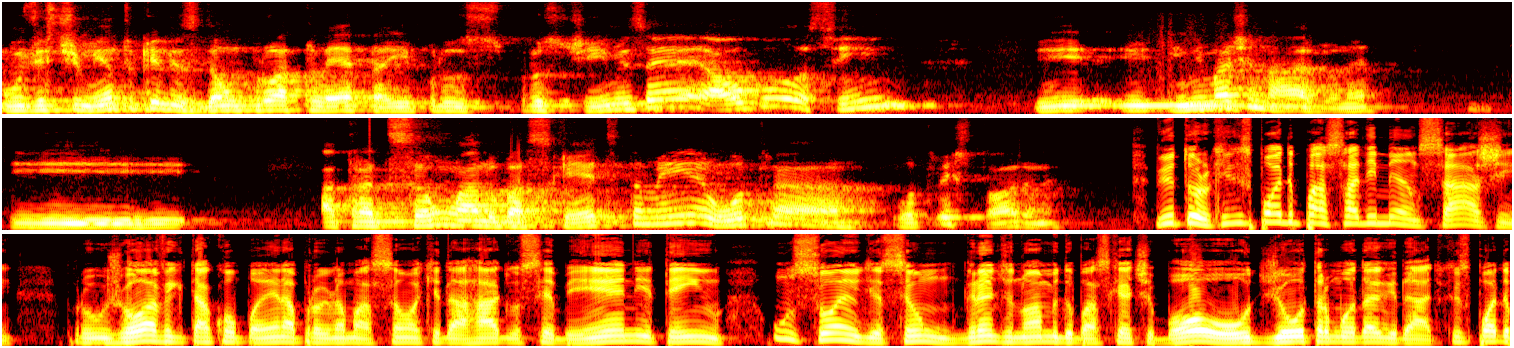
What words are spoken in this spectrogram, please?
o, investimento que eles dão para o atleta e para os times é algo assim inimaginável, né? E a tradição lá no basquete também é outra outra história, né? Vitor, o que você pode passar de mensagem para um jovem que está acompanhando a programação aqui da Rádio CBN tem um sonho de ser um grande nome do basquetebol ou de outra modalidade? O que você pode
